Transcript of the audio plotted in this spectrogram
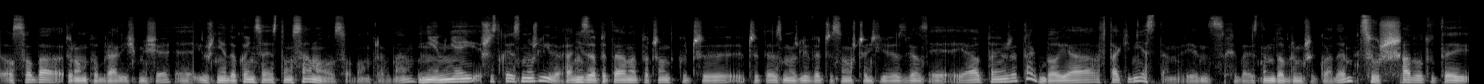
osoba, którą pobraliśmy się, e, już nie do końca jest tą samą osobą, prawda? Niemniej wszystko jest możliwe. Pani zapytała na początku, czy, czy to jest możliwe, czy są szczęśliwe związki. E, Ja odpowiem, że tak, bo ja w takim jestem, więc chyba jestem dobrym przykładem. Cóż, padło tutaj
